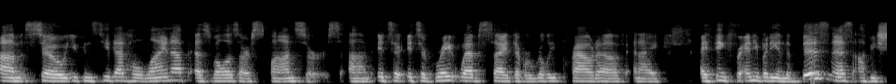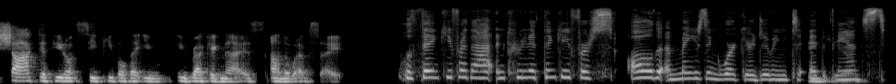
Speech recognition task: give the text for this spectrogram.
Um, so you can see that whole lineup as well as our sponsors. Um, it's a it's a great website that we're really proud of, and I I think for anybody in the business, I'll be shocked if you don't see people that you you recognize on the website. Well, thank you for that, and Carina, thank you for all the amazing work you're doing to thank advance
